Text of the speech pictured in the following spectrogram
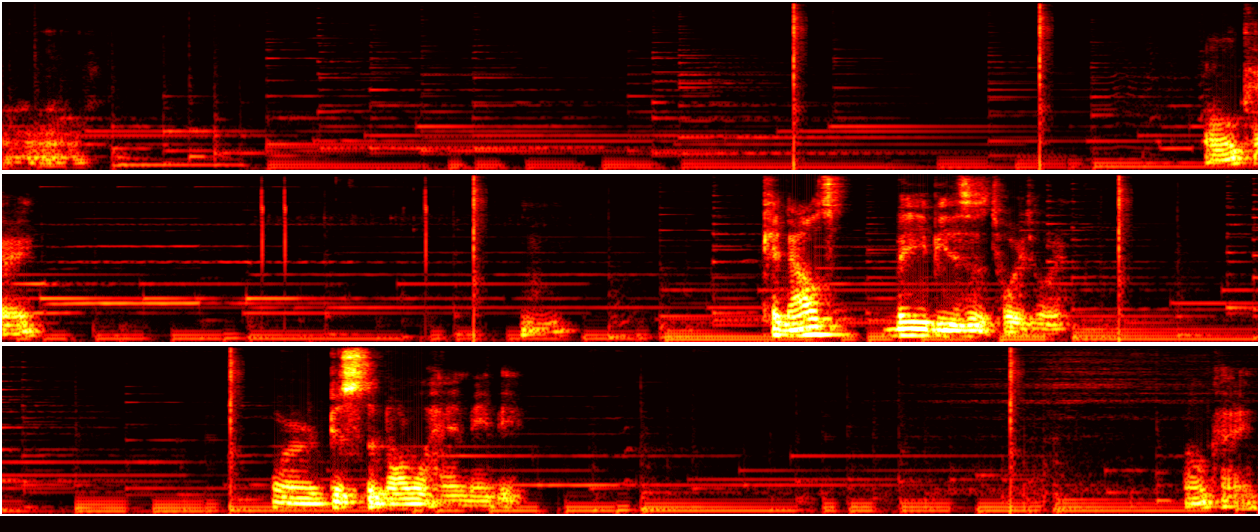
Uh, okay. Okay, now it's maybe this is a Toitoi. Or just a normal hand, maybe. Okay.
